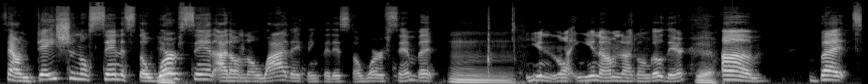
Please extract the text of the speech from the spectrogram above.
foundational sin. It's the worst sin. I don't know why they think that it's the worst sin, but Mm, you know, like, you know, I'm not gonna go there. yeah. Um, but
